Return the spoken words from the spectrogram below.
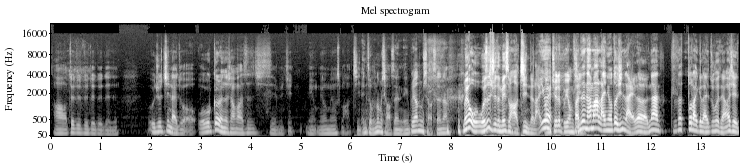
哦，对对对对对对对，我觉得进来之后，我个人的想法是，其实也没进，没有没有没有什么好进。你怎么那么小声？你不要那么小声啊！没有，我我是觉得没什么好进的啦，因为觉得不用，反正他妈来牛都已经来了，那那多来一个来猪会怎样？而且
